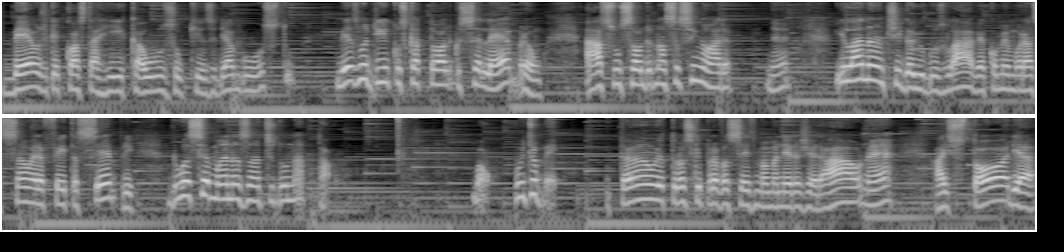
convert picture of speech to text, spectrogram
Bélgica e Costa Rica usam o 15 de agosto mesmo dia em que os católicos celebram a Assunção de Nossa Senhora. Né? E lá na antiga Iugoslávia, a comemoração era feita sempre duas semanas antes do Natal. Bom, muito bem. Então eu trouxe aqui para vocês de uma maneira geral, né, a história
